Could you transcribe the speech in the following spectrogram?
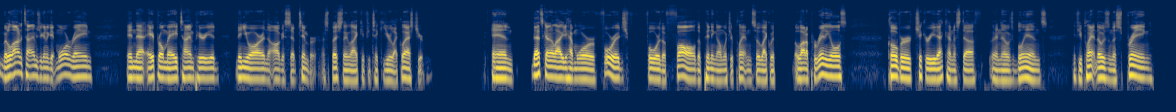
But a lot of times you're going to get more rain in that April May time period than you are in the August September, especially like if you take a year like last year. And that's going to allow you to have more forage for the fall, depending on what you're planting. So, like with a lot of perennials, clover, chicory, that kind of stuff, and those blends, if you plant those in the spring,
